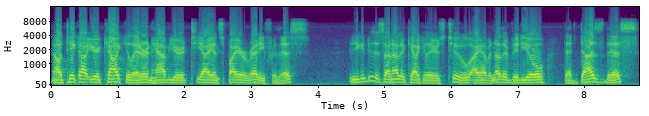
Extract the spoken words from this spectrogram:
Now take out your calculator and have your TI Nspire ready for this. And you can do this on other calculators too. I have another video that does this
